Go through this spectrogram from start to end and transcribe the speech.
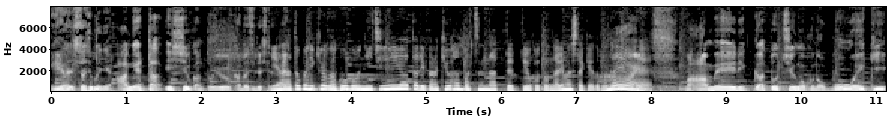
いや久しぶりに上げた1週間という形でしたよね。いや特に今日は午後2時あたりから急反発になってっていうことになりましたけれどもね、はい。まあ、アメリカと中国の貿易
